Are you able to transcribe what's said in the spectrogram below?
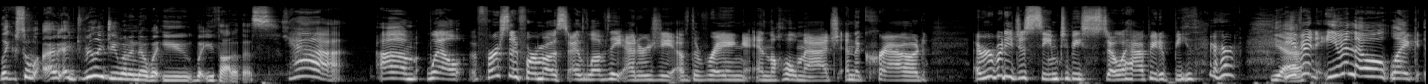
like. So I, I really do want to know what you what you thought of this. Yeah. Um, well, first and foremost, I love the energy of the ring and the whole match and the crowd. Everybody just seemed to be so happy to be there. Yeah. Even even though like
